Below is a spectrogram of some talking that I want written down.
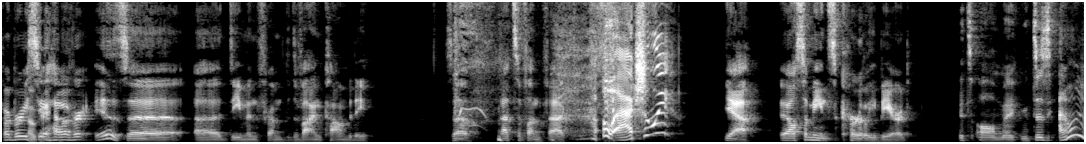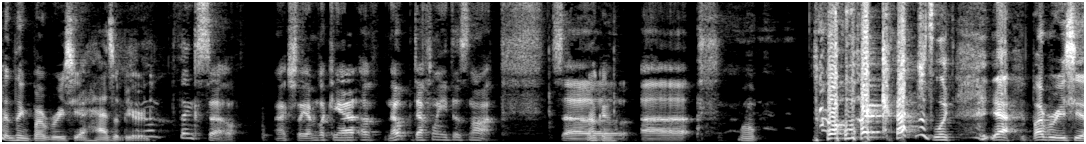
Barbariccia, Okay. however, is a, a demon from the Divine Comedy. So that's a fun fact. Oh, actually, Yeah. It also means curly beard. it's all making. Does I don't even think Barbariccia has a beard. don't think so. Actually, I'm looking at. Uh, nope, definitely does not. So, Okay. uh, Well, oh my god, just look. Yeah, Barbariccia.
